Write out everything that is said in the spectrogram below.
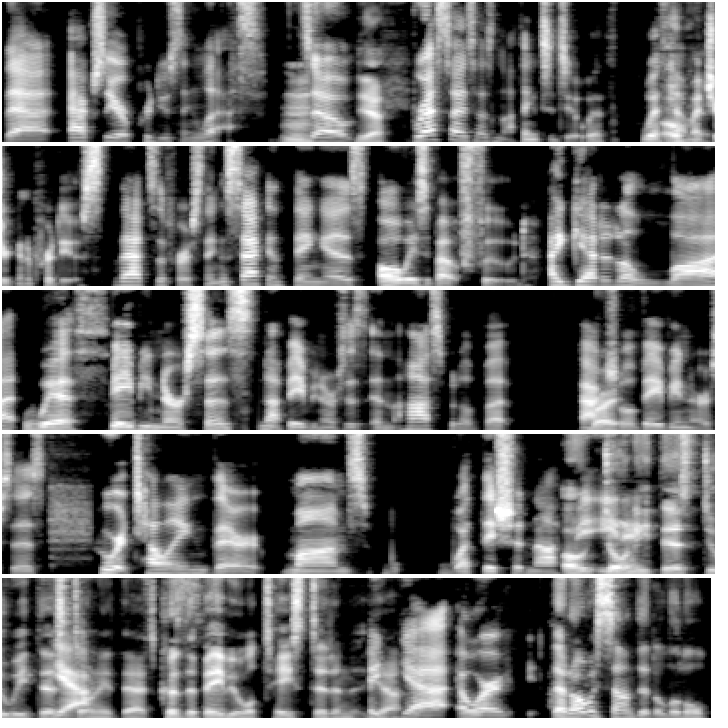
that actually are producing less. Mm, So yeah. breast size has nothing to do with with how much you're going to produce. That's the first thing. The second thing is always about food. I get it a lot with baby nurses, not baby nurses in the hospital, but Right. actual baby nurses who are telling their moms what they should not Oh, be don't eating. eat this, do eat this, Yeah. don't eat that. Because the baby will taste it. And yeah. yeah, or That always sounded a little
